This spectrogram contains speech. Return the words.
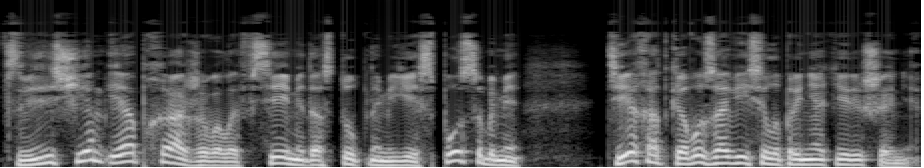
в связи с чем и обхаживала всеми доступными ей способами тех, от кого зависело принятие решения.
